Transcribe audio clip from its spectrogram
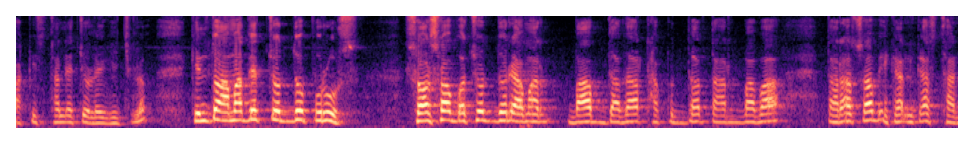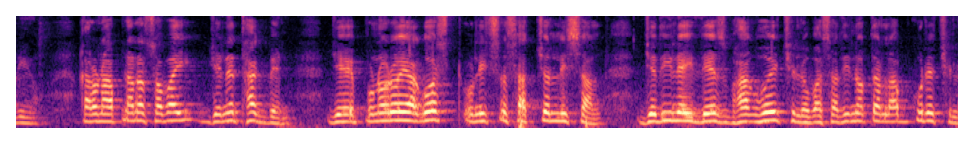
পাকিস্তানে চলে গিয়েছিল। কিন্তু আমাদের চোদ্দ পুরুষ শ শ বছর ধরে আমার বাপ, দাদা, ঠাকুরদা, তার বাবা, তারা সব এখানকার স্থানীয়। কারণ আপনারা সবাই জেনে থাকবেন যে পনেরোই আগস্ট উনিশশো সাতচল্লিশ সাল যেদিন এই দেশ ভাগ হয়েছিল বা স্বাধীনতা লাভ করেছিল,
